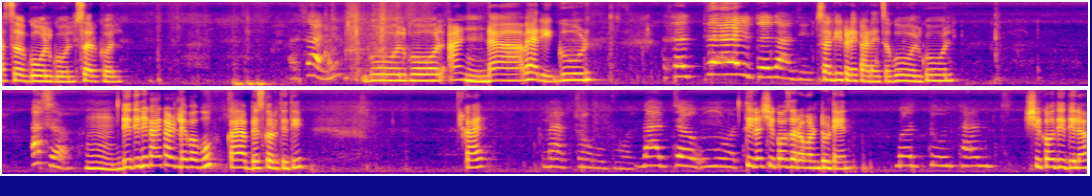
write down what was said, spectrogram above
असं गोल गोल सर्कल गोल गोल अंडा. व्हेरी गुड सगळीकडे काढायचं. गोल गोल. हम्म. दीदीने काय काढलंय बाबू? काय अभ्यास करते ती? काय? तिला शिकव जरा वन टू टेन शिकव दीदीला.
